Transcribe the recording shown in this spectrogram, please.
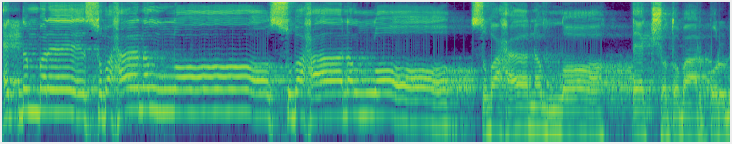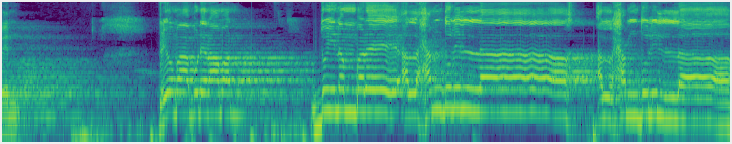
এক নম্বরে সুবাহান সুবাহান সুবাহান একশতবার পড়বেন। প্রিয় মা বোনের আমার দুই নম্বরে, আলহামদুলিল্লাহ আলহামদুলিল্লাহ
